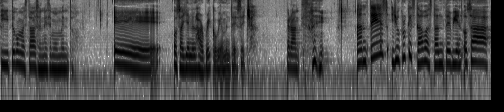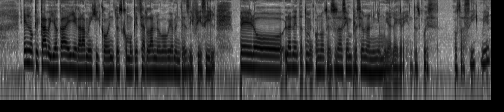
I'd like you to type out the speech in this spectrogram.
¿Y tú cómo estabas en ese momento? Eh, o sea, ya en el heartbreak obviamente es hecha. Pero antes. antes yo creo que estaba bastante bien. O sea, en lo que cabe, yo acabo de llegar a México, entonces como que ser la nueva obviamente es difícil, pero la neta tú me conoces, o sea, siempre he sido una niña muy alegre, entonces pues, o sea, sí, bien.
